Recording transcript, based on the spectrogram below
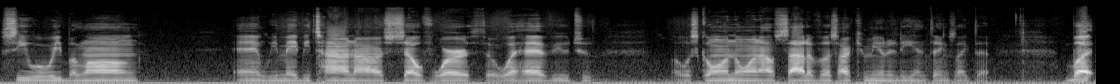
see where we belong, and we may be tying our self worth or what have you to what's going on outside of us, our community, and things like that. But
